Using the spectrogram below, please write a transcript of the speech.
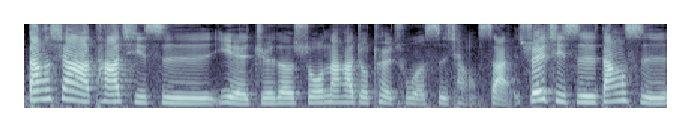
当下他其实也觉得说，那他就退出了四强赛。所以其实当时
